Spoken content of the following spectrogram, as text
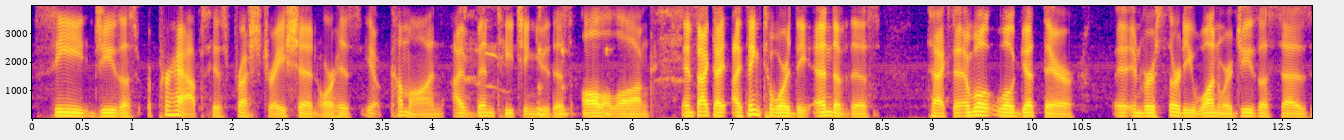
see jesus perhaps his frustration or his you know come on i've been teaching you this all along. In fact I, I think toward the end of this text and we'll we'll get there in verse 31 where jesus says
